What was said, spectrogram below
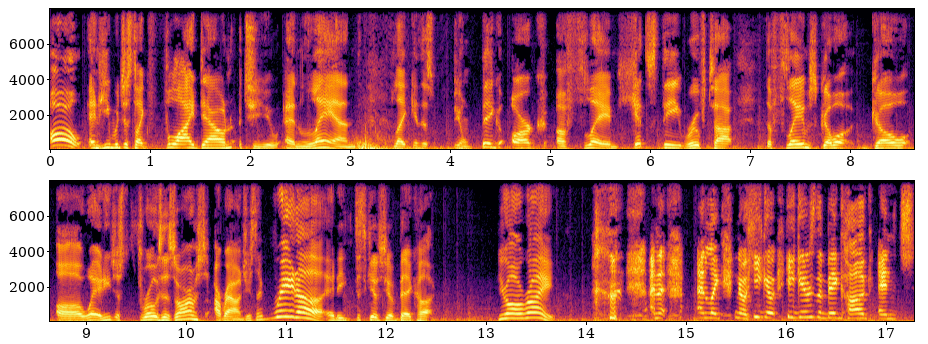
oh! And he would just like fly down to you and land like in this you know big arc of flame hits the rooftop. The flames go go away and he just throws his arms around you. He's like rena! And he just gives you a big hug. You're all right and and like no, he go he gives the big hug, and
